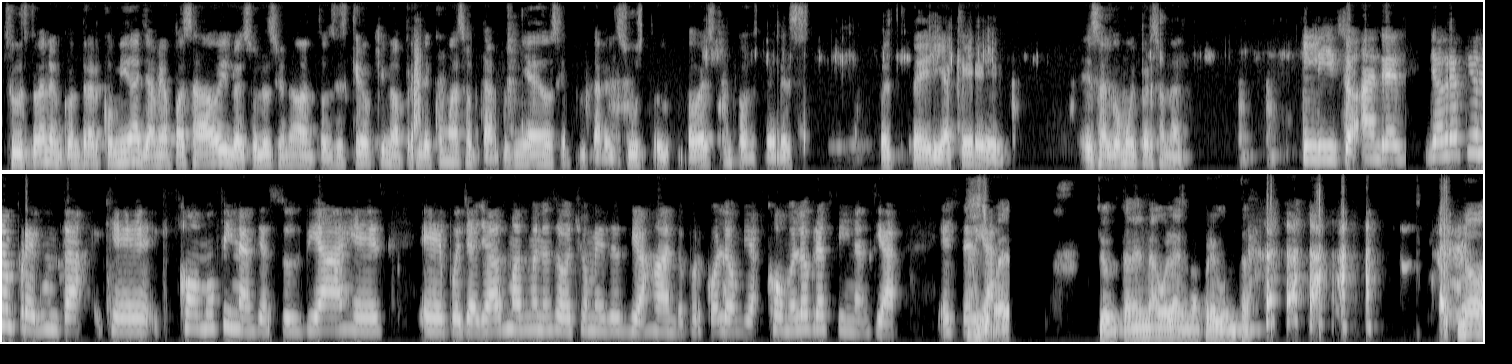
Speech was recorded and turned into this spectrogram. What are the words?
Susto de no encontrar comida, ya me ha pasado y lo he solucionado. Entonces creo que uno aprende como a soltar los miedos y a quitar el susto y todo esto. Entonces, pues te diría que es algo muy personal. Listo, Andrés. Yo creo que una pregunta que cómo financias tus viajes, eh, pues ya llevas más o menos ocho meses viajando por Colombia, ¿cómo logras financiar este viaje? Yo, también me hago la misma pregunta. No,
